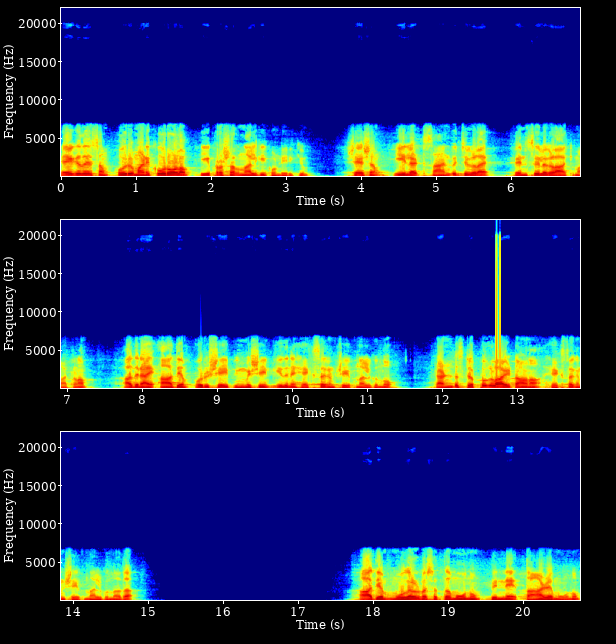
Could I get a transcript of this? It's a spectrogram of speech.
ഏകദേശം ഒരു മണിക്കൂറോളം ഈ പ്രഷർ നൽകിക്കൊണ്ടിരിക്കും. ശേഷം ഈ ലെഡ് സാൻഡ്വിച്ചുകളെ പെൻസിലുകളാക്കി മാറ്റണം. അതിനായി ആദ്യം ഒരു ഷേപ്പിംഗ് മെഷീൻ ഇതിന് ഹെക്സഗൺ ഷേപ്പ് നൽകുന്നു. രണ്ട് സ്റ്റെപ്പുകളായിട്ടാണ് ഹെക്സഗൺ ഷേപ്പ് നൽകുന്നത്. ആദ്യം മുകൾ വശത്ത് മൂന്നും പിന്നെ താഴെ മൂന്നും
